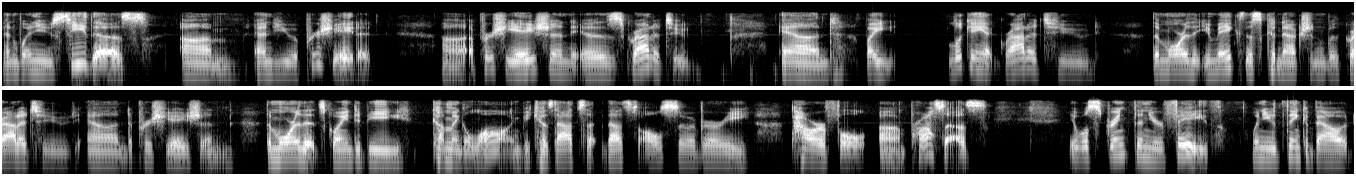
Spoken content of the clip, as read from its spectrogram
And when you see this um, and you appreciate it, uh, appreciation is gratitude. And by looking at gratitude, the more that you make this connection with gratitude and appreciation, the more that's going to be coming along because that's a, that's also a very powerful um, process it will strengthen your faith when you think about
